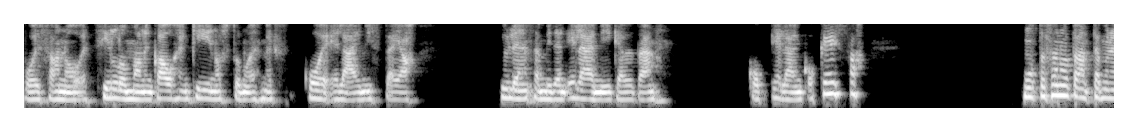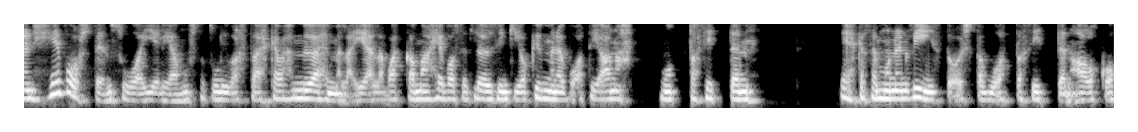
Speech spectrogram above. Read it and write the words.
Voi sanoa, että silloin mä olin kauhean kiinnostunut esimerkiksi koeeläimistä ja yleensä miten eläimiä käytetään eläinkokeissa. Mutta sanotaan, tämmöinen hevosten suojelija musta tuli vasta ehkä vähän myöhemmällä iällä, vaikka mä hevoset löysinkin jo 10-vuotiaana, mutta sitten ehkä semmoinen 15 vuotta sitten alkoi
